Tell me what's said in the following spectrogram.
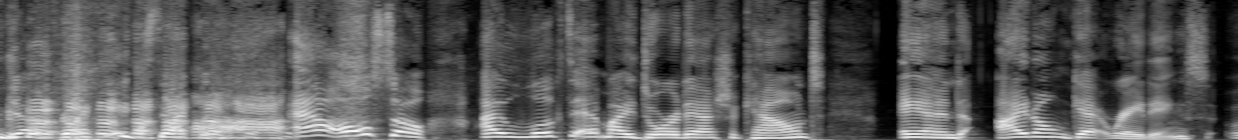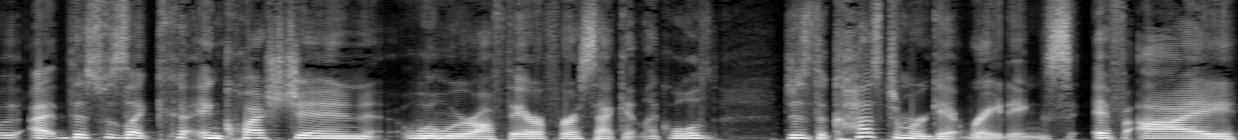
Yeah, right, exactly. and also, I looked at my DoorDash account and I don't get ratings. Uh, this was like in question when we were off the air for a second. Like, well, does the customer get ratings if I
